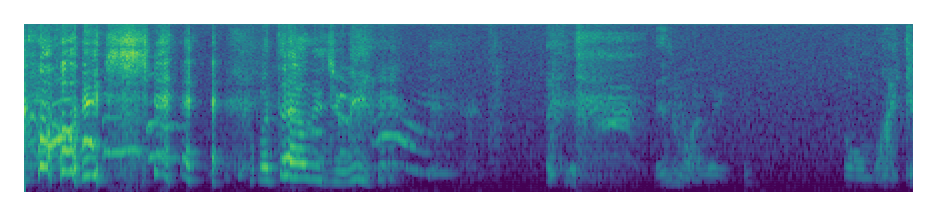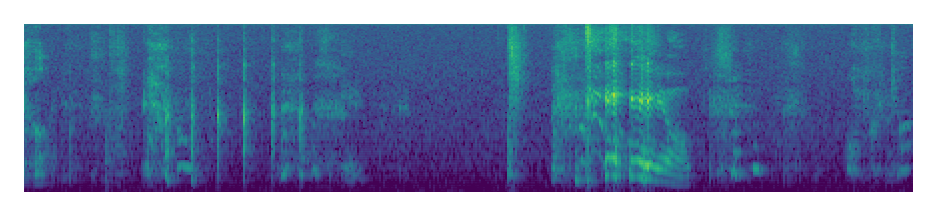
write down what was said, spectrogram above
Holy shit. What the hell did you eat? Oh my god. Damn! Oh my god.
